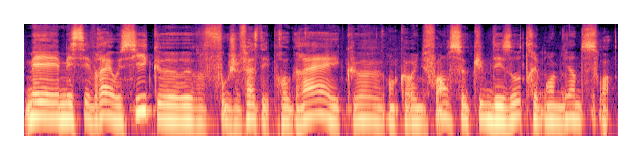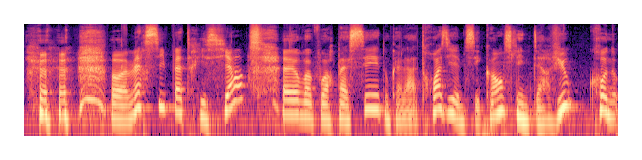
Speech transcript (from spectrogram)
Mais, mais c'est vrai aussi qu'il faut que je fasse des progrès et que, encore une fois, on s'occupe des autres et moins bien de soi. Bah, merci Patricia. Euh, on va pouvoir passer donc à la troisième séquence, l'interview chrono.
